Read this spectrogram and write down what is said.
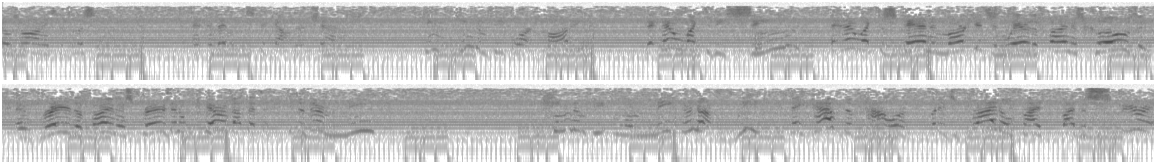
goes on, he says, listen, and, and they don't stick out their chest. King, kingdom people aren't haughty. They, they don't like to be seen. They, they don't like to stand in markets and wear the finest clothes and, and pray the finest prayers. They don't care about that. He said they're meek. Kingdom people are meek. They're not weak. They have the power, but it's bridled by, by the Spirit.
